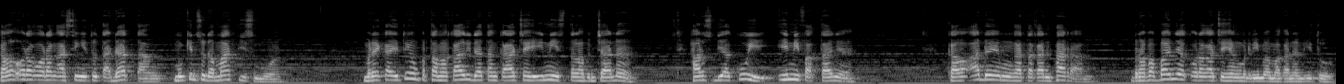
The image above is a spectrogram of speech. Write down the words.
Kalau orang-orang asing itu tak datang, mungkin sudah mati semua. Mereka itu yang pertama kali datang ke Aceh ini setelah bencana. Harus diakui, ini faktanya. Kalau ada yang mengatakan haram, berapa banyak orang Aceh yang menerima makanan itu?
